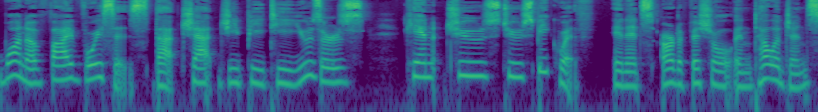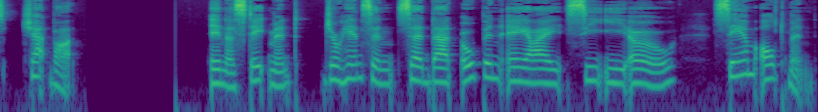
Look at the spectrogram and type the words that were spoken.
one of five voices that ChatGPT users can choose to speak with in its artificial intelligence chatbot. In a statement, Johansson said that OpenAI CEO Sam Altman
